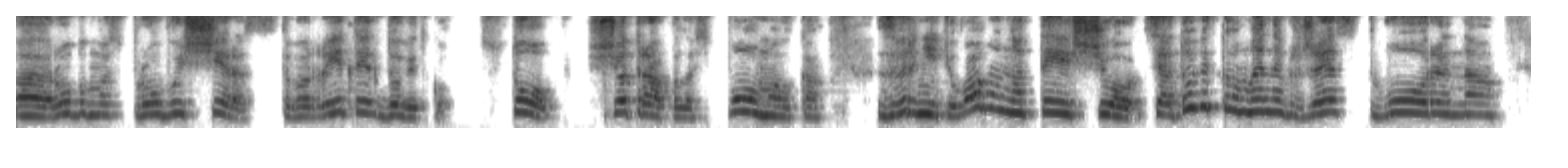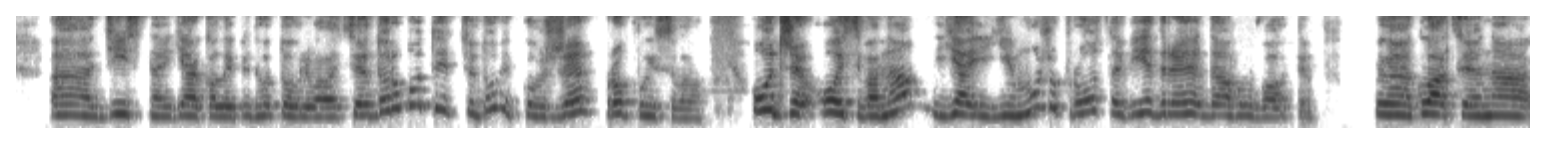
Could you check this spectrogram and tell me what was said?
Е, Робимо спробу ще раз створити довідку. Стоп! Що трапилось? Помилка. Зверніть увагу на те, що ця довідка в мене вже створена. Дійсно, я коли підготовлювалася до роботи, цю довідку вже прописувала. Отже, ось вона, я її можу просто відредагувати. Е, Клацаю на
